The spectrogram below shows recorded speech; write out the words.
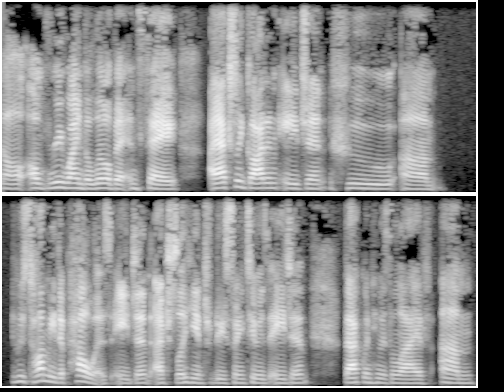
I'll, I'll rewind a little bit and say, I actually got an agent who, um, who's Tomie dePaola's agent. Actually, he introduced me to his agent back when he was alive. Um,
